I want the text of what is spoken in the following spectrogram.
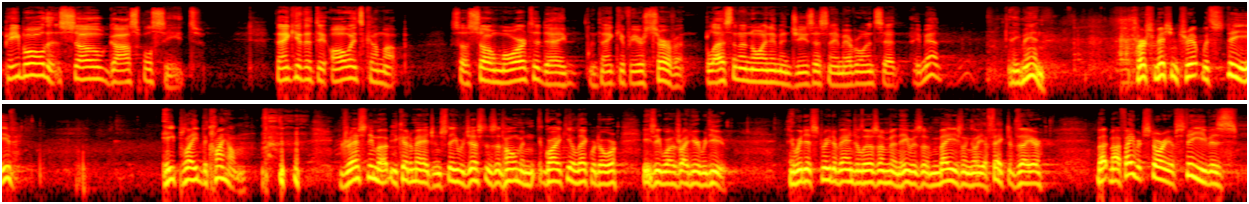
people that sow gospel seeds. Thank you that they always come up. So sow more today. And thank you for your servant. Bless and anoint him in Jesus' name. Everyone said, Amen. Amen. First mission trip with Steve, he played the clown. Dressed him up, you could imagine. Steve was just as at home in Guayaquil, Ecuador, as he was right here with you. And we did street evangelism, and he was amazingly effective there. But my favorite story of Steve is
